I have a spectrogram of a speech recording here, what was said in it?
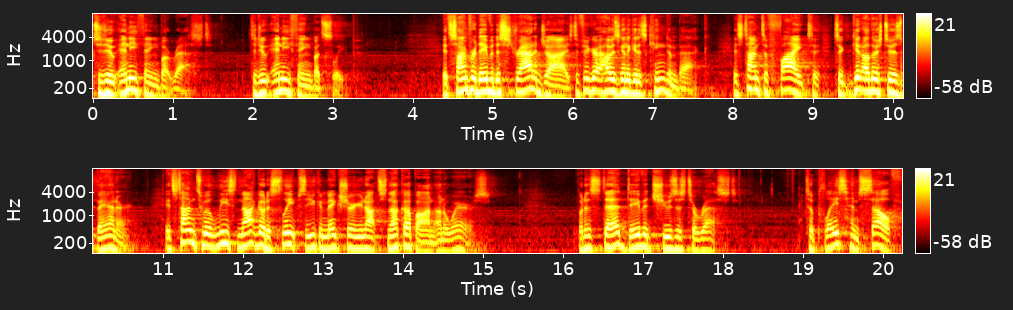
to do anything but rest, to do anything but sleep. It's time for David to strategize, to figure out how he's going to get his kingdom back. It's time to fight, to, to get others to his banner. It's time to at least not go to sleep so you can make sure you're not snuck up on unawares. But instead, David chooses to rest, to place himself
